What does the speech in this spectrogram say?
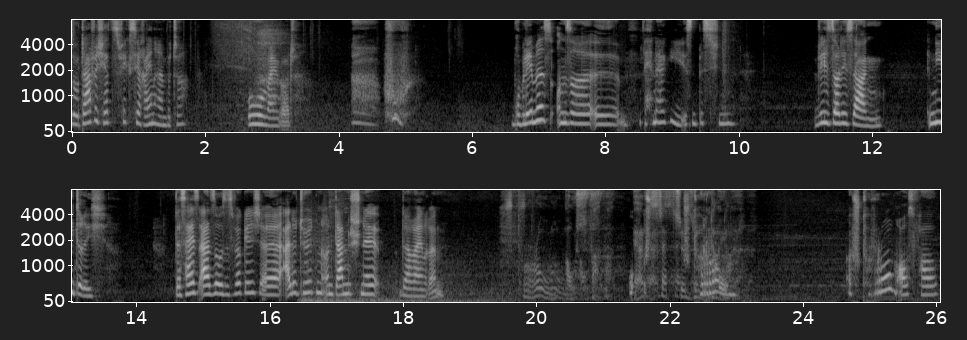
So, darf ich jetzt fix hier reinrennen, bitte? Oh mein Gott. Puh. Problem ist, unsere äh, Energie ist ein bisschen, wie soll ich sagen, niedrig. Das heißt also, es ist wirklich äh, alle töten und dann schnell da reinrennen. Stromausfall. Oh, Strom. Stromausfall.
